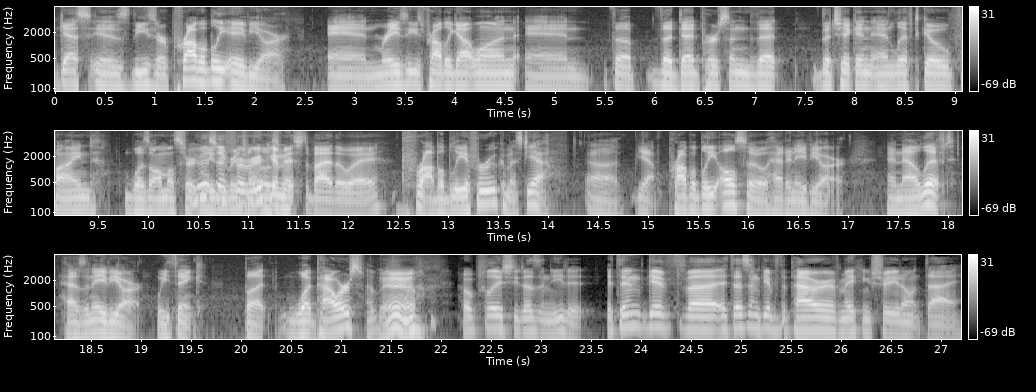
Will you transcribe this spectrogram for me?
guess is these are probably Aviar, and Mraize's probably got one, and the the dead person that the chicken and Lift go find was almost certainly Who's the a original. Farukamist, by the way? Probably a Farukamist, yeah, uh, yeah, probably also had an AVR, and now Lift has an Aviar. We think, but what powers? Hopefully, she doesn't need it. It didn't give. Uh, it doesn't give the power of making sure you don't die,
